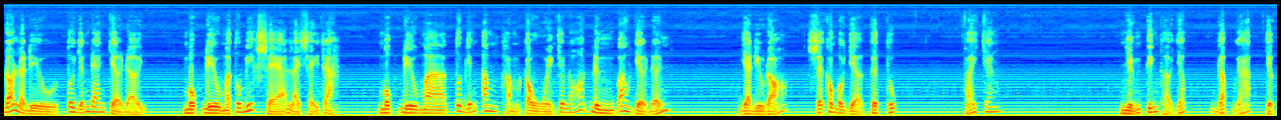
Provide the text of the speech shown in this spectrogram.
Đó là điều tôi vẫn đang chờ đợi. Một điều mà tôi biết sẽ lại xảy ra. Một điều mà tôi vẫn âm thầm cầu nguyện cho nó đừng bao giờ đến. Và điều đó sẽ không bao giờ kết thúc. Phải chăng? Những tiếng thở dốc gấp gáp chợt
